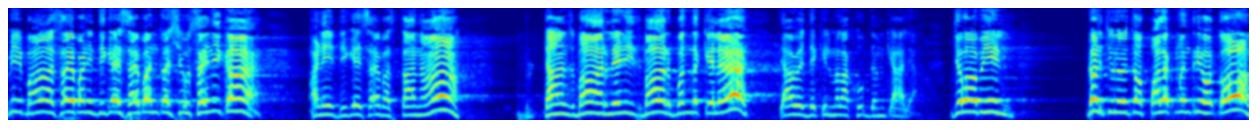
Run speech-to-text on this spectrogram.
मी बाळासाहेब आणि दिगे साहेबांचा शिवसैनिक आहे. आणि दिगे साहेब असताना डान्स बार लेडीज बार बंद केले त्यावेळेस देखील मला खूप धमक्या आल्या. जेव्हा मी गडचिरोलीचा पालकमंत्री होतो.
